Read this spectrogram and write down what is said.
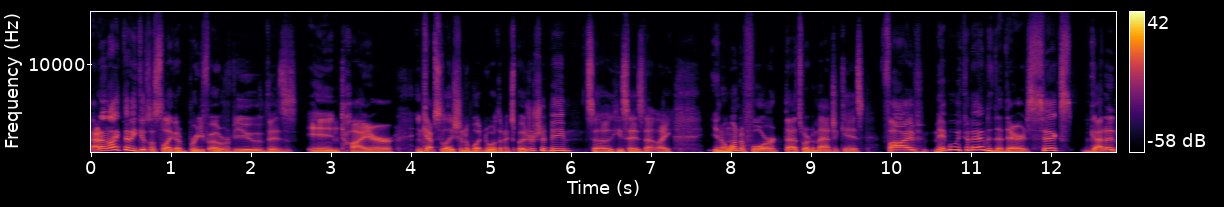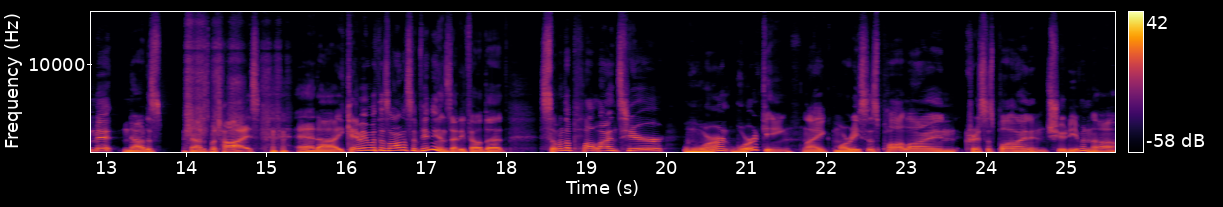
And I like that he gives us like a brief overview of his entire encapsulation of what Northern Exposure should be. So he says that, like, you know, one to four, that's where the magic is. Five, maybe we could ended it there. Six, gotta admit, not as not as much highs. and uh, he came in with his honest opinions that he felt that some of the plot lines here weren't working. Like Maurice's plotline, Chris's plotline, and shoot, even uh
